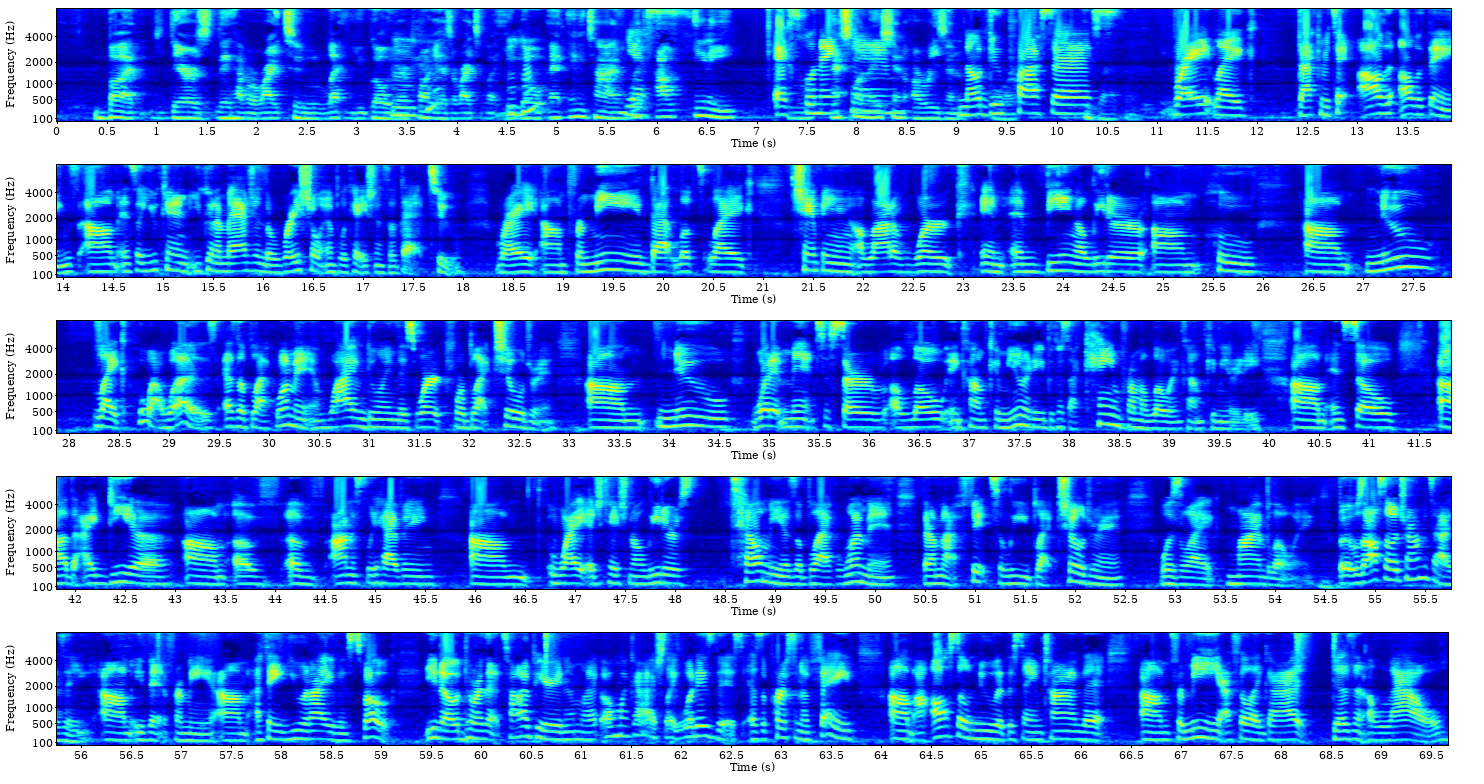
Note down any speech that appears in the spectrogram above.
but there's they have a right to let you go. Your mm-hmm. employer has a right to let you mm-hmm. go at any time yes. without any explanation, explanation or reason. No due process, exactly. right? Like documentation, all the all the things, um, and so you can you can imagine the racial implications of that too, right? Um, for me, that looked like championing a lot of work and and being a leader um, who um, knew like who I was as a black woman and why I'm doing this work for black children. Um, knew what it meant to serve a low income community because I came from a low income community. Um, and so uh, the idea um, of, of honestly having um, white educational leaders tell me as a black woman that I'm not fit to lead black children was like mind blowing. But it was also a traumatizing um, event for me. Um, I think you and I even spoke, you know, during that time period. I'm like, oh my gosh, like, what is this? As a person of faith, um, I also knew at the same time that um, for me, I feel like God doesn't allow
